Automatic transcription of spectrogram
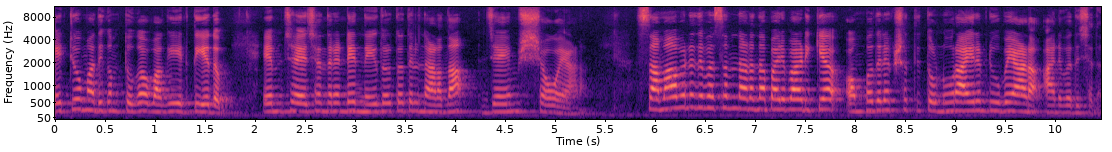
ഏറ്റവും അധികം തുക വകയിരുത്തിയതും എം ജയചന്ദ്രന്റെ നേതൃത്വത്തിൽ നടന്ന ജയം ഷോയാണ്. സമാപന ദിവസം നടന്ന പരിപാടിക്ക് ഒമ്പത് ലക്ഷത്തി തൊണ്ണൂറായിരം രൂപയാണ് അനുവദിച്ചത്.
